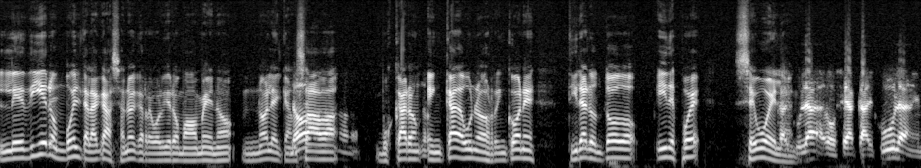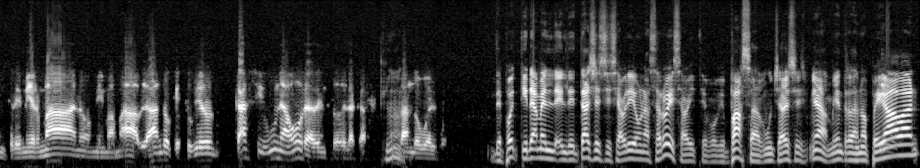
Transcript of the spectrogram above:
le dieron vuelta a la casa, no es que revolvieron más o menos, no le alcanzaba, buscaron en cada uno de los rincones, tiraron todo y después se vuelan. o sea, calculan entre mi hermano, mi mamá hablando que estuvieron casi una hora dentro de la casa, dando vueltas. Después tirame el, detalle si se abría una cerveza, ¿viste? Porque pasa muchas veces, mira, mientras nos pegaban...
